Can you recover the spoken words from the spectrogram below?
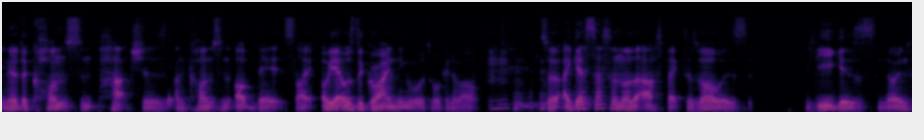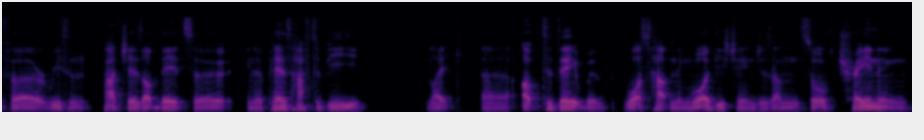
you know the constant patches and constant updates like oh yeah it was the grinding we were talking about mm-hmm. so i guess that's another aspect as well is league is known for recent patches updates so you know players have to be like uh, up to date with what's happening what are these changes and sort of training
